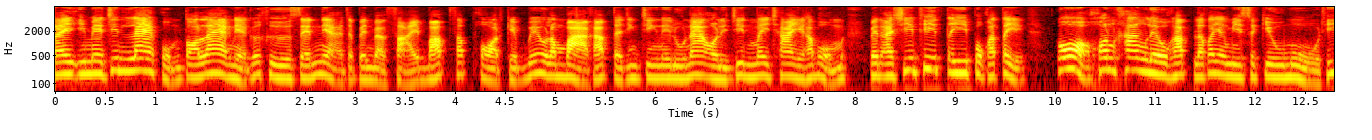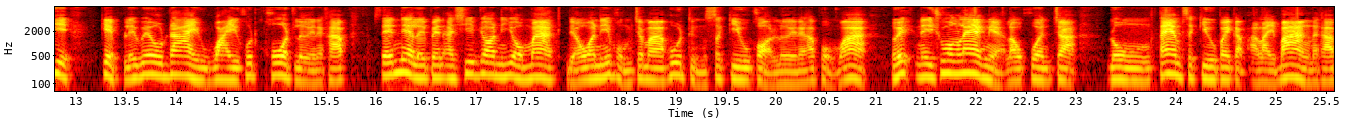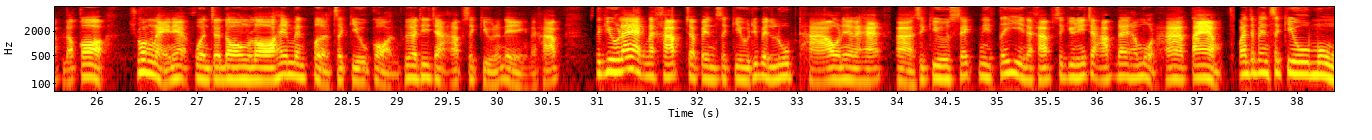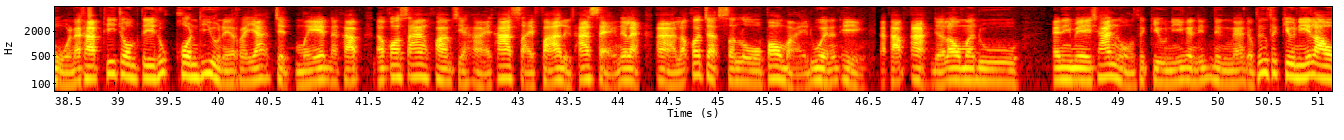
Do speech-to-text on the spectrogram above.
ใน Imagine แรกผมตอนแรกเนี่ย ก็คือเซนต์เนี่ยจะเป็นแบบสายบัฟซัพพอร์ตเก็บเวลลำบากครับ แต่จริง ๆ ใน Luna Origin ไม่ใช่ครับผม เป็นอาชีพที่ตีปกติ ก็ค่อนข้างเร็วครับ แล้วก็ยังมีสกิลหมู่ที่เก็บเลเวลได้ไวโคตรเลยนะครับเซนต์เนี่ยเลยเป็นอาชีพยอดนิยมมาก เดี๋ยววันนี้ผมจะมาพูดถึงสกิลก่อนเลยนะครับผมว่าเฮ้ยในช่วงแรกเนี่ยเราควรจะลงแต้มสกิลไปกับอะไรบ้างนะครับ แล้วก็ ช่วงไหนเนี่ยควรจะดองรอให้มันเปิดสกิลก่อนเพื่อที่จะอัพสกิลนั่นเองนะครับสกิลแรกนะครับจะเป็นสกิลที่เป็นรูปเท้าเนี่ยนะฮะอ่าสกิลเซกนิตี้นะครับสกิลนี้จะอัพได้ทั้งหมด 5 แต้ม มันจะเป็นสกิลหมู่นะครับที่โจมตีทุกคนที่อยู่ในระยะ 7 เมตรนะครับแล้วก็สร้างความเสียหายท่าสายฟ้าหรือท่าแสงนี่แหละอ่าแล้วก็จะสโลเป้าหมายด้วยนั่นเองนะครับอะเดี๋ยวเรามาดูแอนิเมชันของสกิลนี้กันนิดนึงนะเดี๋ยวซึ่งสกิลนี้เรา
